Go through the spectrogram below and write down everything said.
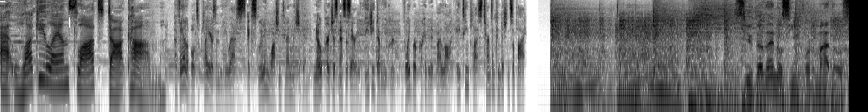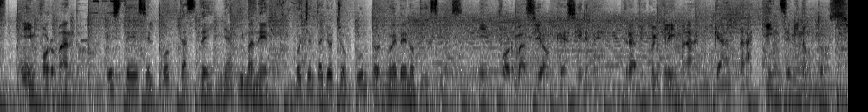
at LuckyLandSlots.com. Available to players in the U.S., excluding Washington and Michigan. No purchase necessary. VGW Group. Void prohibited by law. 18 plus. Terms and conditions apply. Ciudadanos informados, informando. Este es el podcast de Iñaki Manero, 88.9 Noticias. Información que sirve. Tráfico y clima cada 15 minutos.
